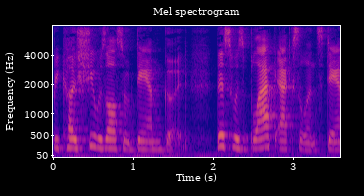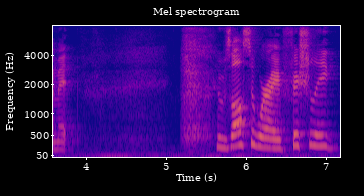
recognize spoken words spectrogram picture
because she was also damn good. This was black excellence, damn it. It was also where I officially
